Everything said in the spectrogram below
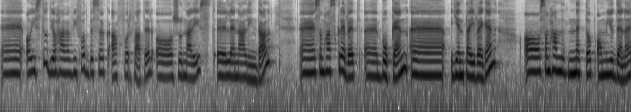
Eh, og I studio har vi fått besøk av forfatter og journalist eh, Lena Lindahl, eh, som har skrevet eh, boken eh, 'Jenta i veggen', og som handlet nettopp om jødene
